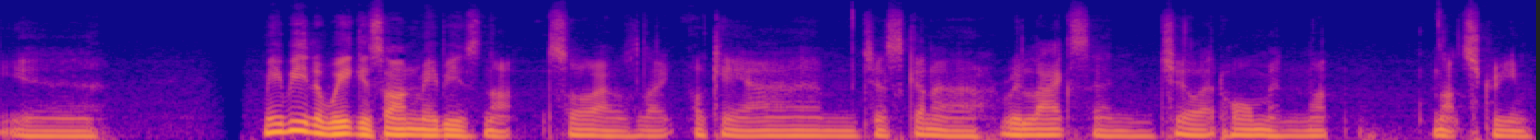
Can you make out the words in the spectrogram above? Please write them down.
Uh, maybe the wake is on, maybe it's not. So I was like, okay, I'm just gonna relax and chill at home and not not stream.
